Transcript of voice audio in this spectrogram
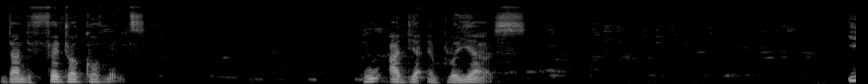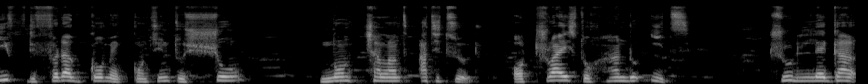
than the federal government, who are their employers. If the federal government continue to show nonchalant attitude or tries to handle it through legal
